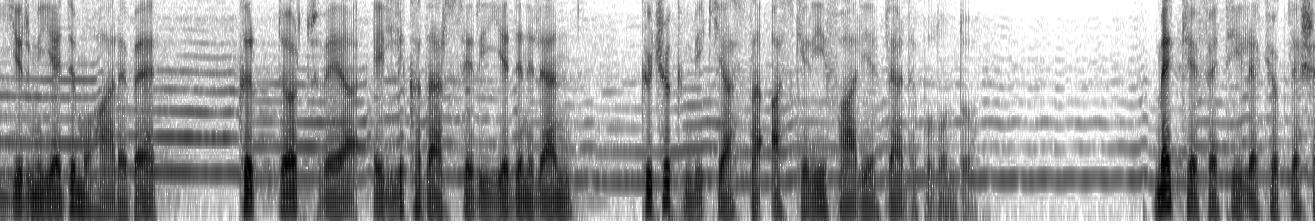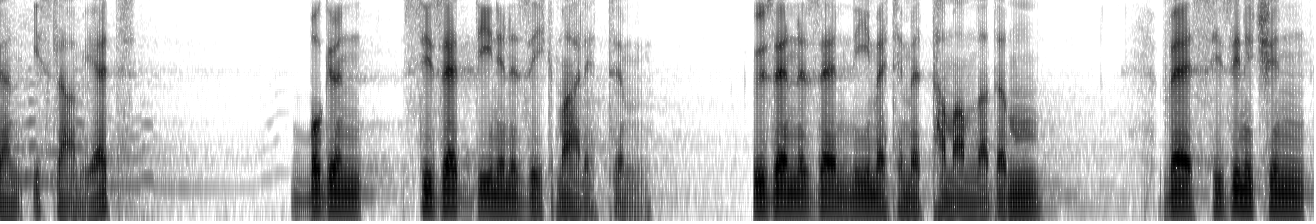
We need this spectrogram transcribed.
27 muharebe, 44 veya 50 kadar seriye denilen küçük mikyasta askeri faaliyetlerde bulundu. Mekke fethiyle kökleşen İslamiyet, bugün size dininizi ikmal ettim. Üzerinize nimetimi tamamladım ve sizin için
